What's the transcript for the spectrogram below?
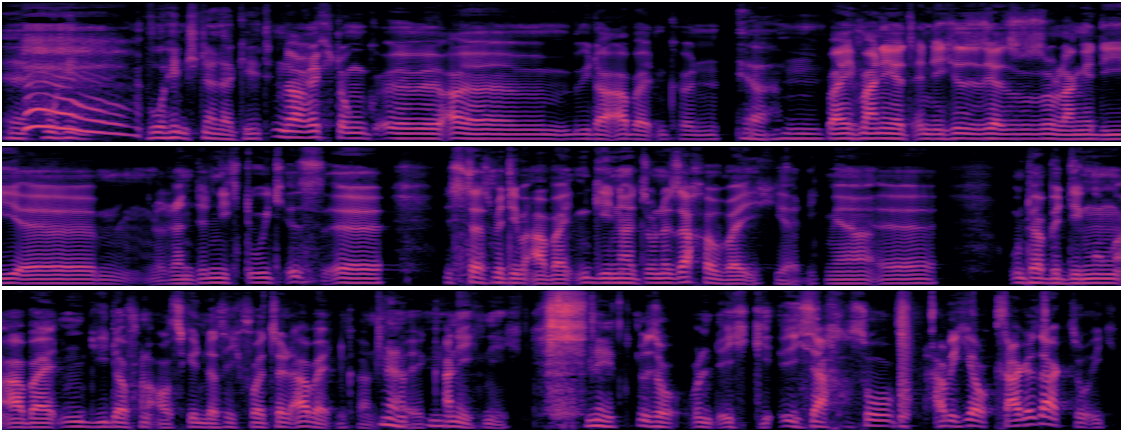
Äh, wohin, wohin schneller geht. Nach Richtung äh, äh, wieder arbeiten können. Ja, hm. Weil ich meine, jetzt endlich ist es ja so, solange die äh, Rente nicht durch ist, äh, ist das mit dem Arbeiten gehen halt so eine Sache, weil ich hier halt nicht mehr äh, unter Bedingungen arbeiten, die davon ausgehen, dass ich Vollzeit arbeiten kann. Ja, Weil hm. kann ich nicht. nee. So, und ich, ich sag so, habe ich ja auch klar gesagt, so, ich,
